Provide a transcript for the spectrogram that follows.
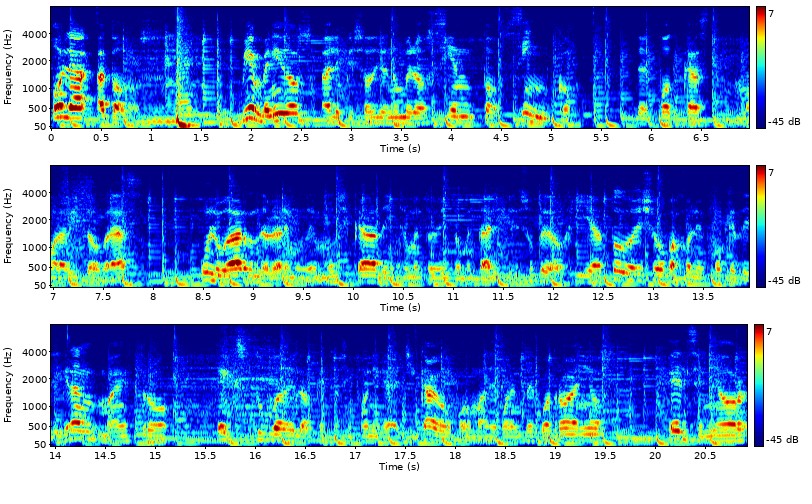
Hola a todos. Bienvenidos al episodio número 105 del podcast Moravito Brass, un lugar donde hablaremos de música, de instrumentos de viento metal y de su pedagogía, todo ello bajo el enfoque del gran maestro ex tuba de la Orquesta Sinfónica de Chicago por más de 44 años, el señor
